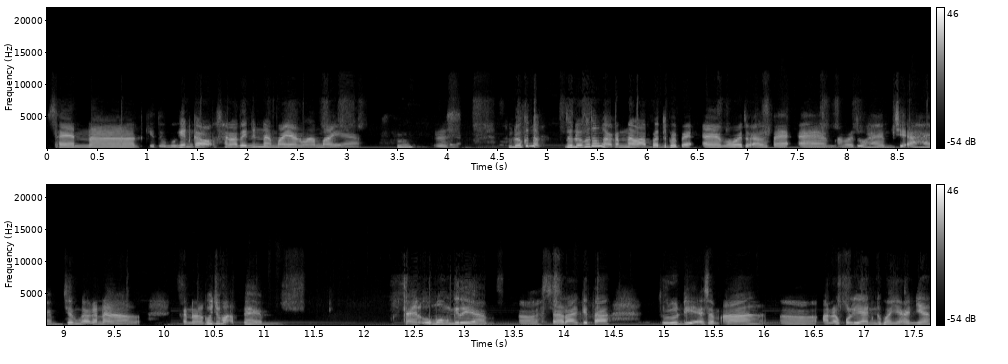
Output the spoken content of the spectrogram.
Senat gitu. Mungkin kalau Senat ini nama yang lama ya. Hmm. Terus dulu aku dulu aku tuh nggak kenal apa itu BPM, apa itu LPM, apa itu HMJA, HMJM nggak kenal. Kenalku cuma BEM. Kayak umum gitu ya. Eh, secara kita dulu di SMA eh, anak kuliahan kebanyakannya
